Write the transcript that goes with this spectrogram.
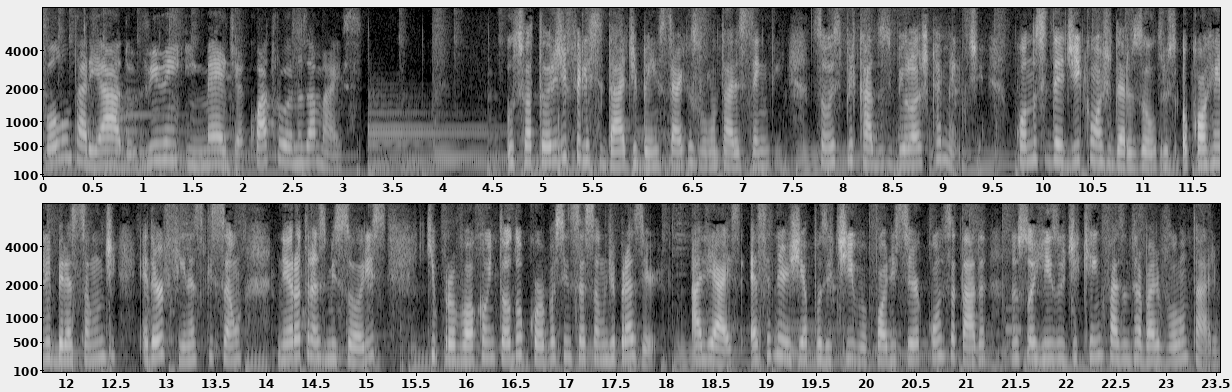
voluntariado vivem em média 4 anos a mais. Os fatores de felicidade e bem-estar que os voluntários sentem são explicados biologicamente. Quando se dedicam a ajudar os outros, ocorre a liberação de endorfinas, que são neurotransmissores que provocam em todo o corpo a sensação de prazer. Aliás, essa energia positiva pode ser constatada no sorriso de quem faz um trabalho voluntário.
